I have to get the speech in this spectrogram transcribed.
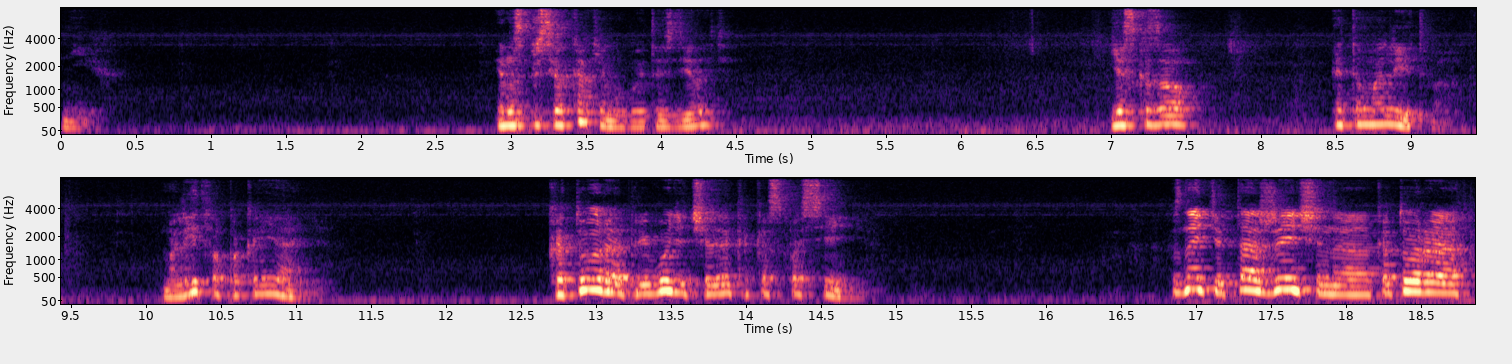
них. И она спросила, как я могу это сделать? Я сказал, это молитва. Молитва покаяния, которая приводит человека к спасению. Знаете, та женщина, которая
